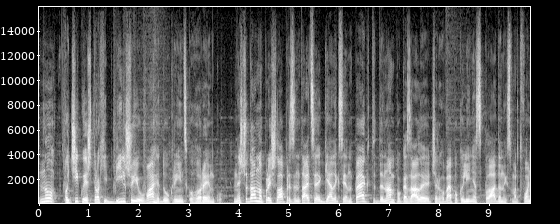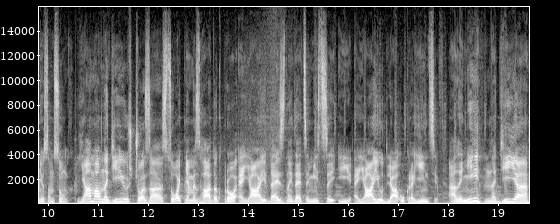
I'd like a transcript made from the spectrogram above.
ну, очікуєш трохи більшої уваги до українського ринку. Нещодавно пройшла презентація Galaxy Unpacked, де нам показали чергове покоління складених смартфонів Samsung. Я мав надію, що за сотнями згадок про AI десь знайдеться місце і AI для українців. Але ні, надія.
